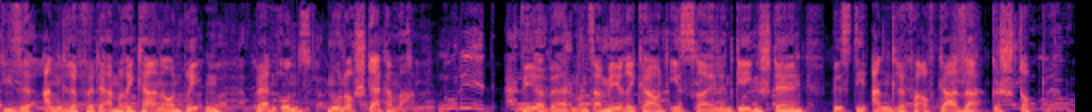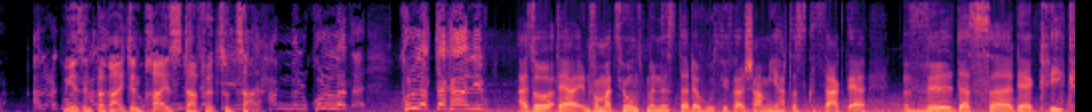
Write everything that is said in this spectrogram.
diese Angriffe der Amerikaner und Briten werden uns nur noch stärker machen. Wir werden uns Amerika und Israel entgegenstellen, bis die Angriffe auf Gaza gestoppt werden. Wir sind bereit, den Preis dafür zu zahlen. Also der Informationsminister der Houthis al-Shami hat es gesagt, er will, dass äh, der Krieg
